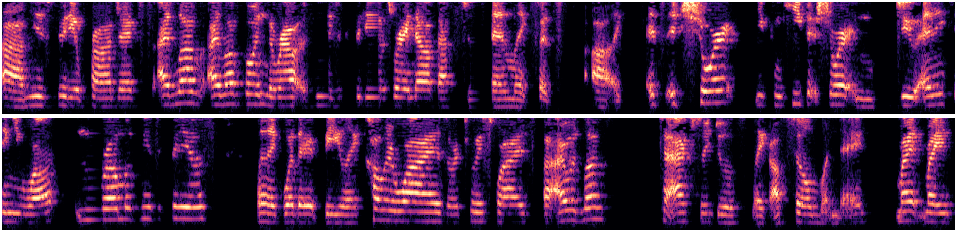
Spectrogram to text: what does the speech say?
uh, music video projects. I love I love going the route of music videos right now. That's just been like so it's uh, like it's it's short. You can keep it short and do anything you want in the realm of music videos, like whether it be like color wise or choice wise. But I would love to actually do a, like a film one day. My my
